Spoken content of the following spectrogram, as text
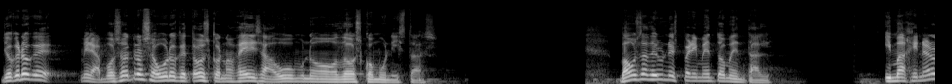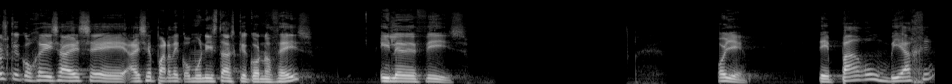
Yo creo que, mira, vosotros seguro que todos conocéis a uno o dos comunistas. Vamos a hacer un experimento mental. Imaginaros que cogéis a ese, a ese par de comunistas que conocéis y le decís, oye, te pago un viaje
